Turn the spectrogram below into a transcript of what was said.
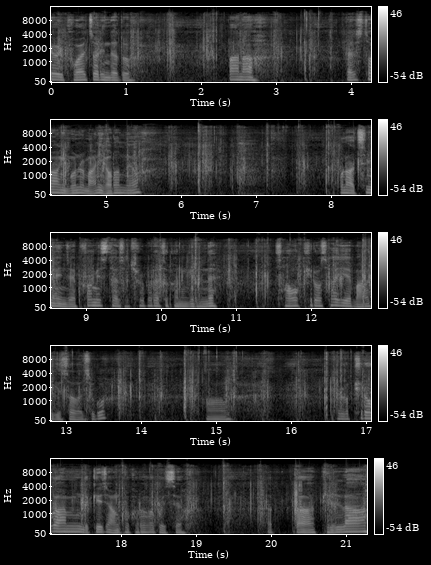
일요일 부활절인데도 바나 레스토랑이 문을 많이 열었네요. 오늘 아침에 이제 프로미스타에서 출발해서 가는 길인데 4, 5km 사이에 마을이 있어가지고 어, 별로 피로감 느끼지 않고 걸어가고 있어요. 아까 빌라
